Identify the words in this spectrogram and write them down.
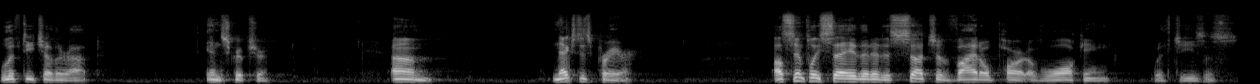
lift each other up in Scripture. Um, next is prayer. I'll simply say that it is such a vital part of walking with Jesus.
